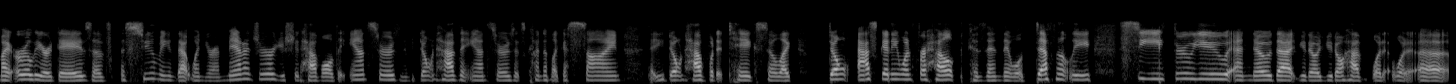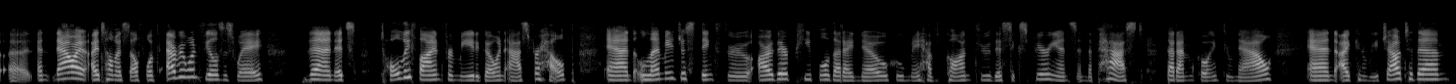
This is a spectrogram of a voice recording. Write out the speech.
my earlier days of assuming that when you're a manager, you should have all the answers. And if you don't have the answers, it's kind of like a sign that you don't have what it takes. So, like, don't ask anyone for help because then they will definitely see through you and know that you know you don't have what what uh, uh, and now I, I tell myself well if everyone feels this way then it's totally fine for me to go and ask for help. And let me just think through are there people that I know who may have gone through this experience in the past that I'm going through now? And I can reach out to them.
